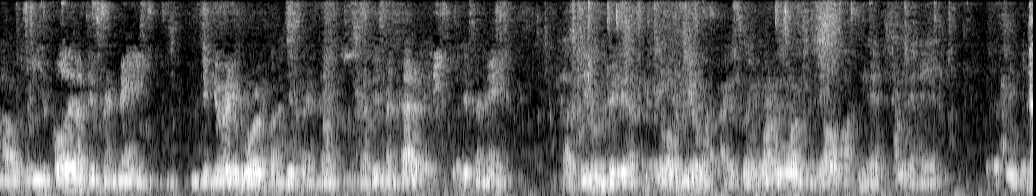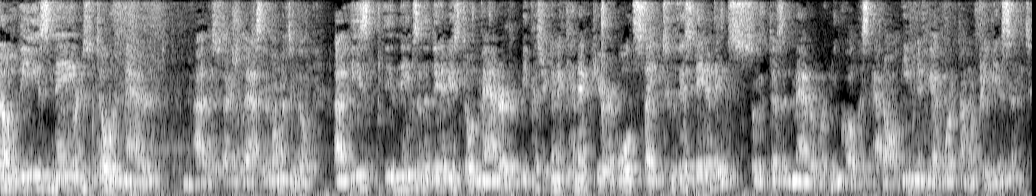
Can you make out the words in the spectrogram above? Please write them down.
Uh, when you call it a different name, did you already work on a different name, on a different database, with a different name? Uh, this will create a new one, right? So you want to work on the old one, you have to do the name. No, these names don't matter. Uh, this was actually asked a moment ago. Uh, these the names of the database don't matter because you're going to connect your old site to this database, so it doesn't matter what you call this at all, even if you had worked on a previous site.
